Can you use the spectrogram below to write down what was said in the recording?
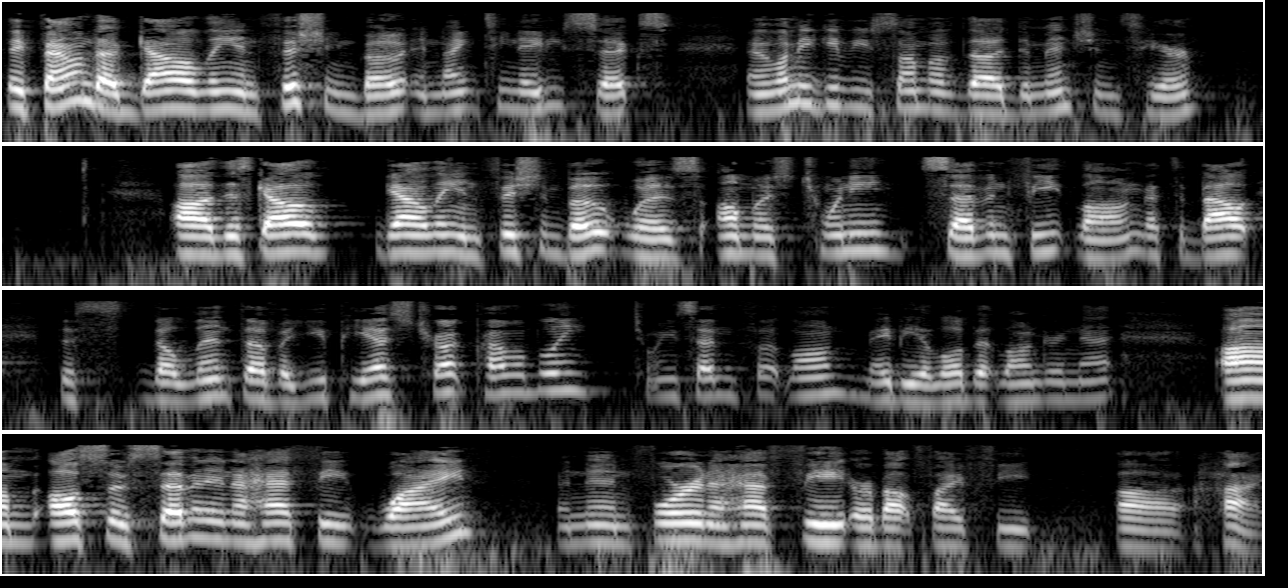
They found a Galilean fishing boat in 1986. And let me give you some of the dimensions here. Uh, this Gal- Galilean fishing boat was almost 27 feet long. That's about the, the length of a UPS truck, probably 27 foot long, maybe a little bit longer than that. Um, also seven and a half feet wide, and then four and a half feet or about five feet uh, high.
